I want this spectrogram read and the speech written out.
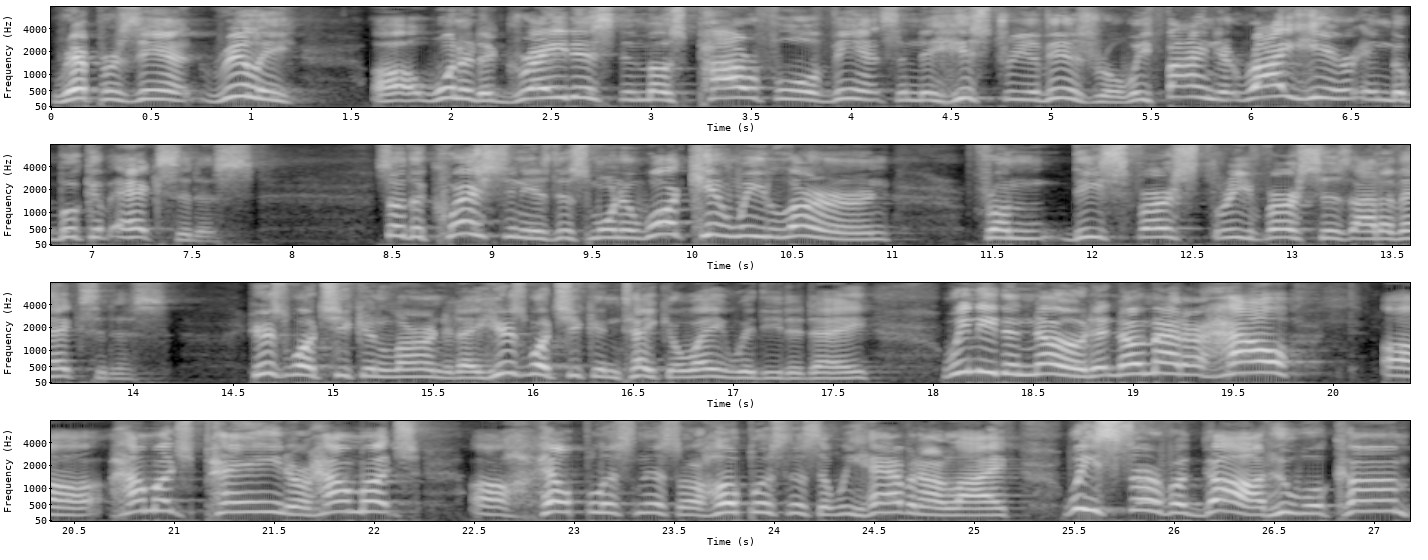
represent really uh, one of the greatest and most powerful events in the history of Israel. We find it right here in the book of Exodus. So the question is this morning what can we learn from these first three verses out of Exodus? Here's what you can learn today. Here's what you can take away with you today. We need to know that no matter how, uh, how much pain or how much uh, helplessness or hopelessness that we have in our life, we serve a God who will come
